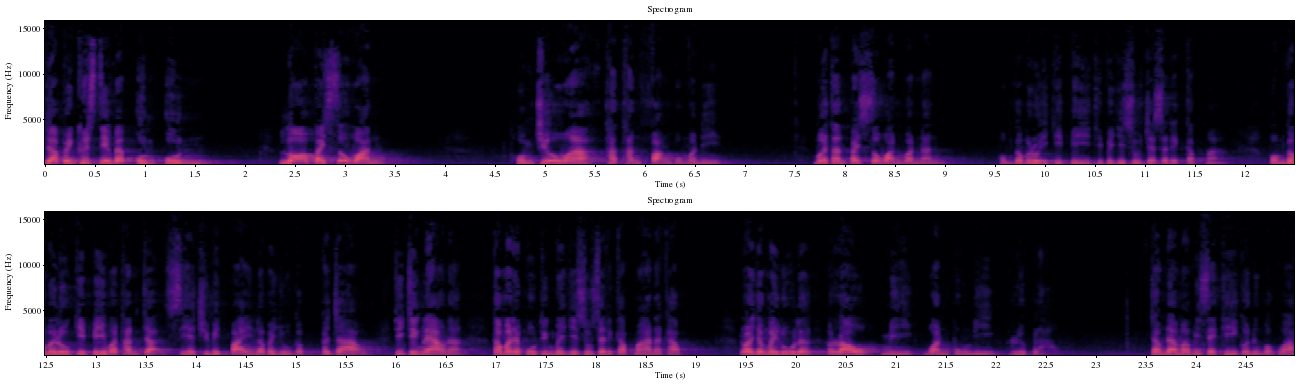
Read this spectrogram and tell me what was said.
อย่าเป็นคริสเตียนแบบอุ่นๆรอไปสวรรค์ ผมเชื่อว่าถ้าท่านฟังผมวันนี้ เมื่อท่านไปสวรรค์วันนั้น ผมก็ไม่รู้อีกกี่ปีที่พระเยซูจะเสด็จกลับมา ผมก็ไม่รู้กี่ปีว่าท่านจะเสียชีวิตไปแล้วไปอยู่กับพระเจ้า จริง ๆ แล้วนะ ถ้าไม่ได้พูดถึงพระเยซูเสด็จกลับมานะครับ เรายังไม่รู้เลย เรามีวันพรุ่งนี้หรือเปล่าจำได้มามีเศรษฐีคนหนึ่งบอกว่า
